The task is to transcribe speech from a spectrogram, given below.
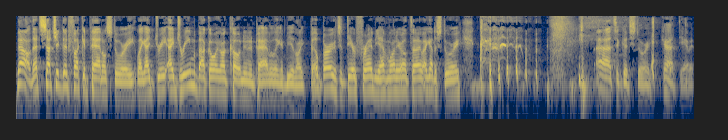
no, that's such a good fucking paddle story. Like I dream, I dream about going on Conan and paddling and being like, Bill Burr is a dear friend. You have him on here all the time. I got a story. ah, it's a good story. God damn it.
